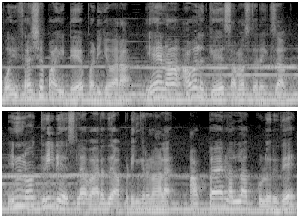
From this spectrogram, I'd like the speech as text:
போய் ஃப்ரெஷ் அப் ஆகிட்டு படிக்க வரா. ஏன்னா அவளுக்கு செமஸ்டர் எக்ஸாம் இன்னும் த்ரீ டேஸ்ல வருது அப்படிங்கறனால. அப்ப நல்லா குளிருது.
